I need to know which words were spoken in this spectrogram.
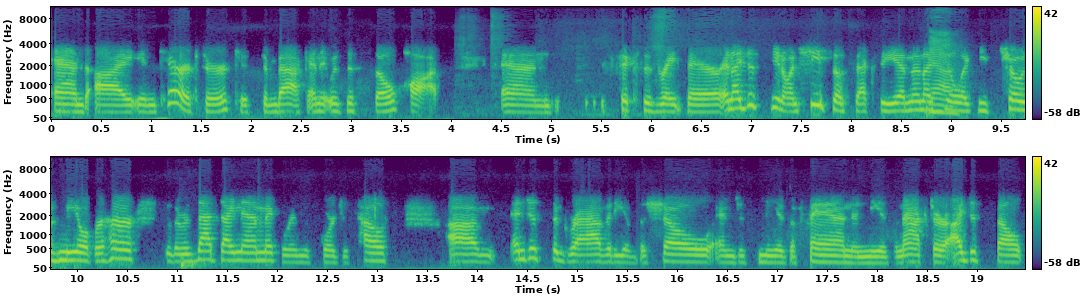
And I, in character, kissed him back. And it was just so hot. And Six is right there. And I just, you know, and she's so sexy. And then I yeah. feel like he chose me over her. So there was that dynamic. We're in this gorgeous house um, and just the gravity of the show and just me as a fan and me as an actor i just felt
